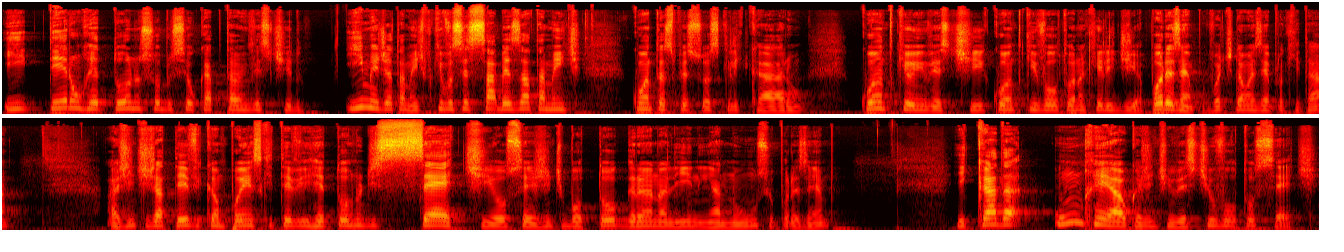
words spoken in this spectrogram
e ter um retorno sobre o seu capital investido imediatamente, porque você sabe exatamente quantas pessoas clicaram, quanto que eu investi, quanto que voltou naquele dia. Por exemplo, vou te dar um exemplo aqui, tá? A gente já teve campanhas que teve retorno de 7, ou seja, a gente botou grana ali em anúncio, por exemplo, e cada um real que a gente investiu voltou 7.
